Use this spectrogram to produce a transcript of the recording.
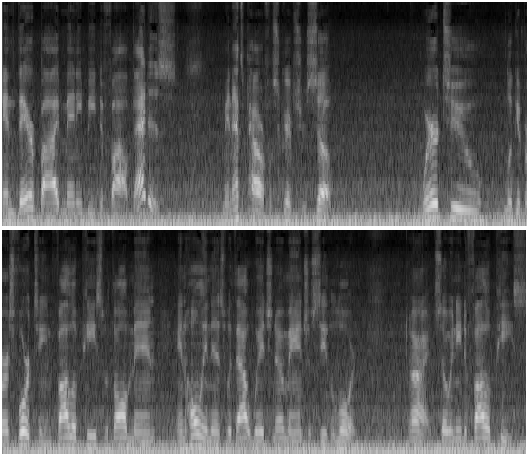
and thereby many be defiled. That is, man, that's powerful scripture. So, we're to look at verse 14 follow peace with all men and holiness, without which no man shall see the Lord. All right, so we need to follow peace,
